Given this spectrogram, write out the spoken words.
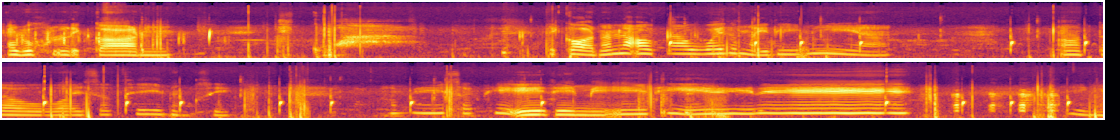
เอาดูคุยกันกว่าแต่ก่อนนั้นเราเอาเตาไว้ตรงไหนดีเนี่ย เอาเตาไว้สักที่หนึ่งสิมีสักที่ที่มีที่ดีนี่ไง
